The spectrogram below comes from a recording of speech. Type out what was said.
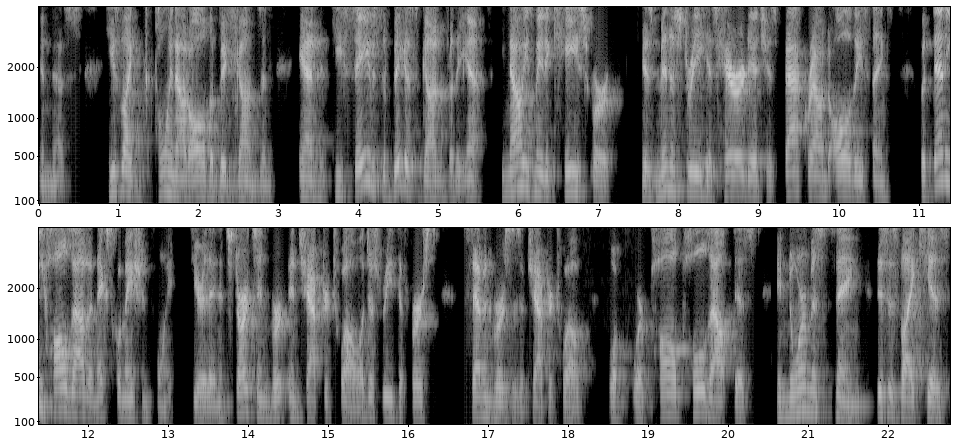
in this. He's like pulling out all the big guns, and and he saves the biggest gun for the end. Now he's made a case for his ministry, his heritage, his background, all of these things. But then he hauls out an exclamation point here. Then it starts in in chapter 12. I'll just read the first seven verses of chapter 12, where Paul pulls out this enormous thing. This is like his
